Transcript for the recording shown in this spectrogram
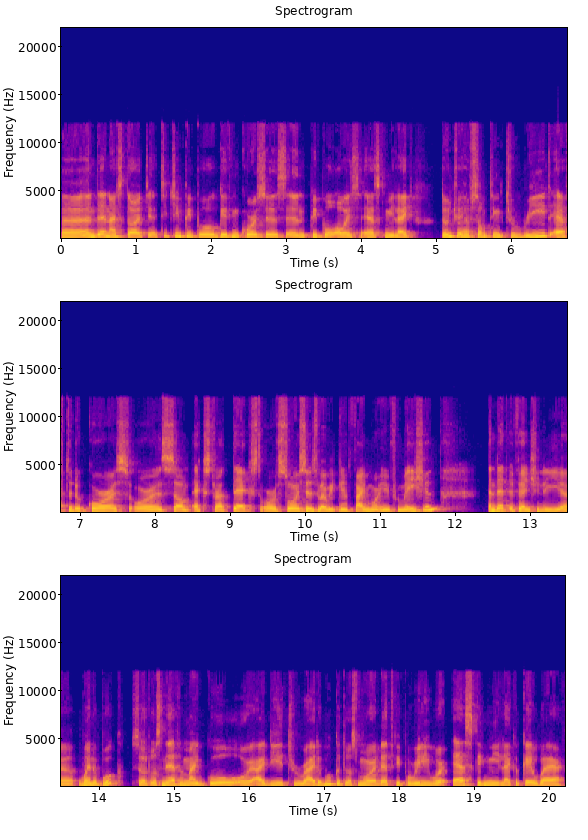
Uh, and then I started yeah, teaching people, giving courses, and people always ask me like, "Don't you have something to read after the course, or some extra text or sources where we can find more information?" And that eventually uh, went a book. So it was never my goal or idea to write a book. It was more that people really were asking me like, "Okay, where?"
